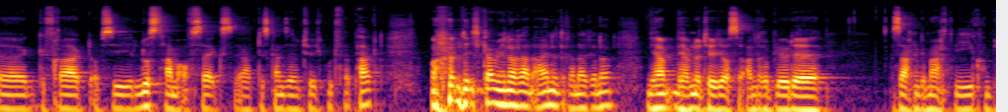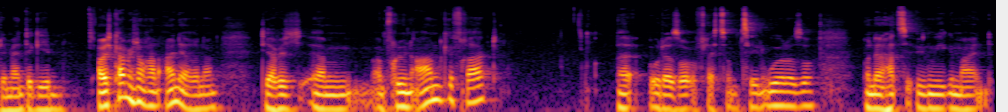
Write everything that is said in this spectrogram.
äh, gefragt, ob sie Lust haben auf Sex. Ich ja, habe das Ganze natürlich gut verpackt und ich kann mich noch an eine dran erinnern. Wir haben, wir haben natürlich auch so andere blöde Sachen gemacht, wie Komplimente geben. Aber ich kann mich noch an eine erinnern. Die habe ich ähm, am frühen Abend gefragt. Äh, oder so, vielleicht so um 10 Uhr oder so. Und dann hat sie irgendwie gemeint,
